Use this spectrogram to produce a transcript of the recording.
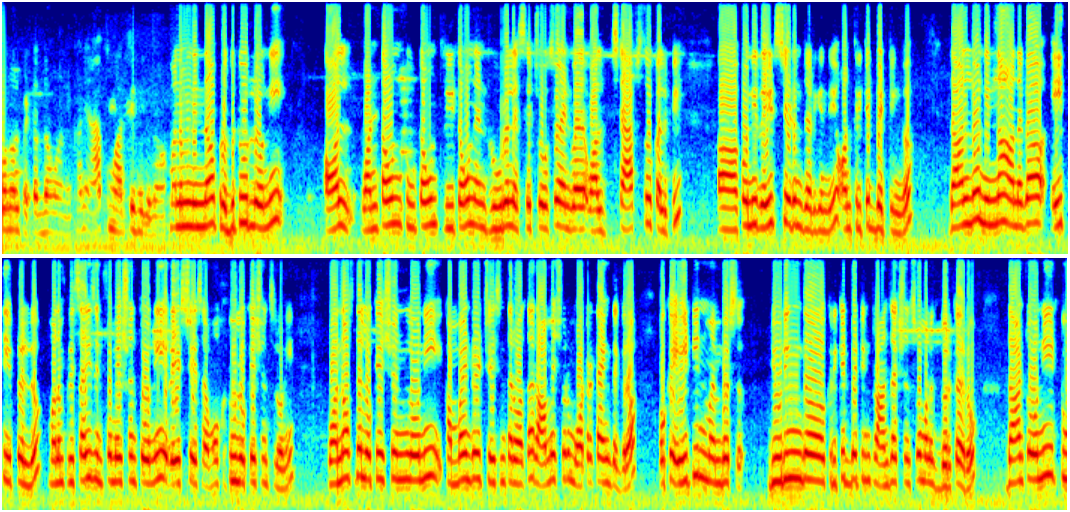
వాళ్ళు పెట్టద్దాం అని కానీ యాప్ మారిపోయింది కదా. మనం నిన్న ప్రొద్దుటూరులోని all one town two town three town and rural SHOs and వాళ్ళ స్టాఫ్స్తో కలిపి కొన్ని రైడ్స్ చేయడం జరిగింది ఆన్ క్రికెట్ బెట్టింగ్ దానిలో నిన్న అనగా ఎయిత్ ఏప్రిల్ మనం ప్రిసైజ్ ఇన్ఫర్మేషన్ తోని రైడ్స్ చేసాము ఒక టూ లొకేషన్స్లోని. వన్ ఆఫ్ ద లొకేషన్లోని కంబైన్ రైడ్ చేసిన తర్వాత రామేశ్వరం వాటర్ ట్యాంక్ దగ్గర ఒక eighteen members during the cricket betting ట్రాన్సాక్షన్స్లో మనకు దొరికారు. దాంట్లోని two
